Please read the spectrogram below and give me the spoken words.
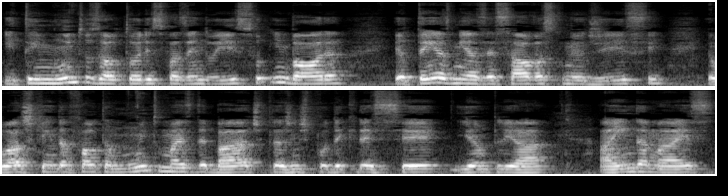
E tem muitos autores fazendo isso, embora eu tenho as minhas ressalvas, como eu disse, eu acho que ainda falta muito mais debate para a gente poder crescer e ampliar ainda mais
